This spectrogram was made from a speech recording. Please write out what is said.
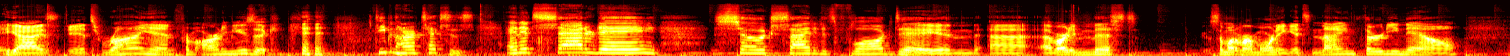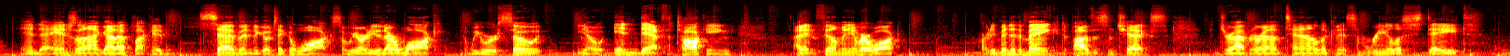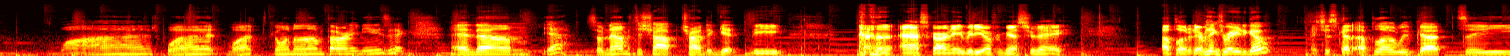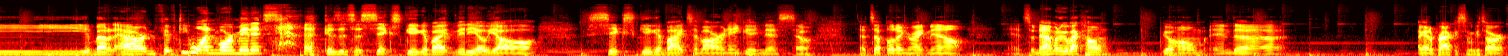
Hey guys, it's Ryan from RNA Music, deep in the heart of Texas, and it's Saturday. So excited! It's vlog day, and uh, I've already missed somewhat of our morning. It's 9:30 now, and uh, Angela and I got up like at seven to go take a walk. So we already did our walk, and we were so you know in depth talking. I didn't film any of our walk. Already been to the bank, deposited some checks driving around town looking at some real estate. What? What? What's going on with RNA Music? And um, yeah, so now I'm at the shop trying to get the Ask RNA video from yesterday uploaded. Everything's ready to go. It's just got to upload. We've got about an hour and 51 more minutes because it's a six gigabyte video, y'all. Six gigabytes of RNA goodness. So that's uploading right now. And so now I'm going to go back home go home and uh, I got to practice some guitar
